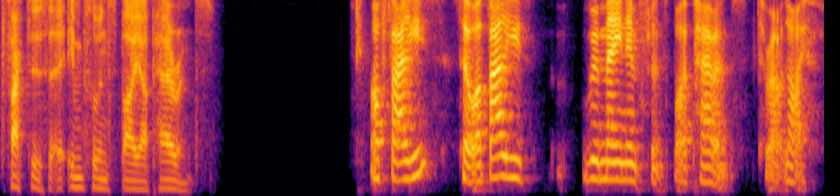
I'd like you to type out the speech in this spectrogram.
factors that are influenced by our parents? Our values. So our values remain influenced by parents throughout life,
